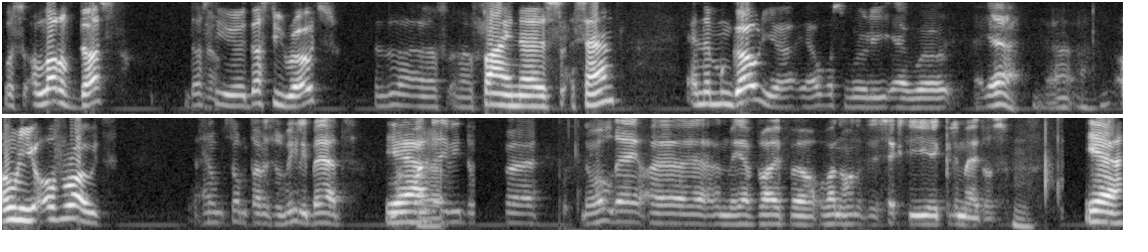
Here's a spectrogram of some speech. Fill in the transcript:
was a lot of dust, dusty, uh, dusty roads, uh, f- uh, fine uh, sand, and then Mongolia, yeah, was really, uh, were, yeah, uh, only off road. Some, sometimes it's really bad. Yeah, One day we do uh, the whole day uh, and we have drive uh, 160 kilometers. yeah.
